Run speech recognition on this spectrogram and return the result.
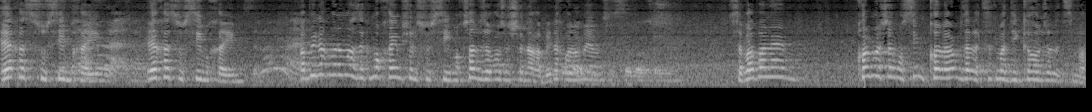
איך הסוסים חיים? איך הסוסים חיים? לא. רבי נחמן אומר, זה כמו חיים של סוסים, עכשיו זה ראש השנה, רבי נחמן אומר, סבבה להם? כל מה שהם עושים כל היום זה לצאת מהדיכאון של עצמם.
